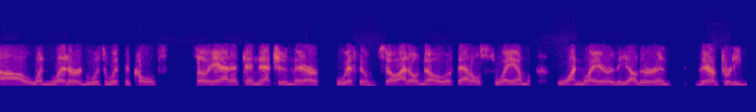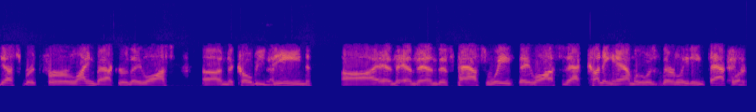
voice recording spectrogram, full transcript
uh, when Leonard was with the Colts. So he had a connection there with him. So I don't know if that'll sway him one way or the other. And they're pretty desperate for linebacker. They lost uh, Nakobe Dean. Uh, and, and then this past week, they lost Zach Cunningham, who was their leading tackler.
